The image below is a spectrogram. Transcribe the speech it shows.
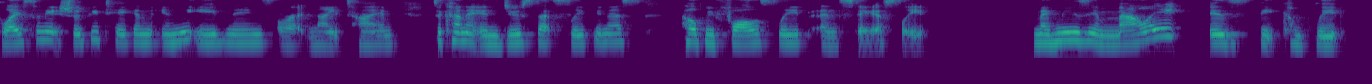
glycinate should be taken in the evenings or at nighttime to kind of induce that sleepiness, help you fall asleep and stay asleep. Magnesium malate is the complete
